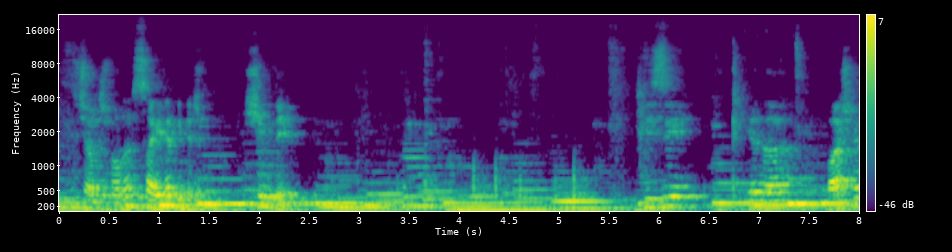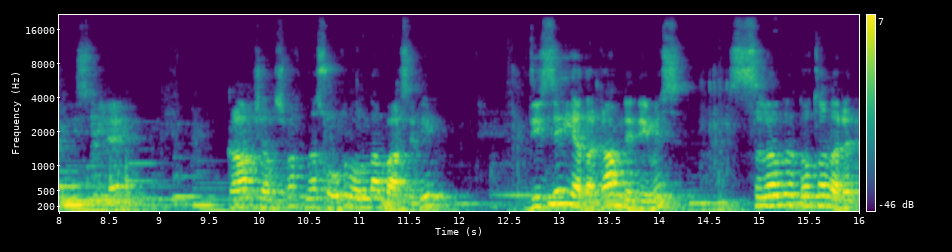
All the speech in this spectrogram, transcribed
dizi çalışmaları sayılabilir. Şimdi dizi ya da başka bir ismiyle gam çalışmak nasıl olur ondan bahsedeyim. Dizi ya da gam dediğimiz sıralı notaların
